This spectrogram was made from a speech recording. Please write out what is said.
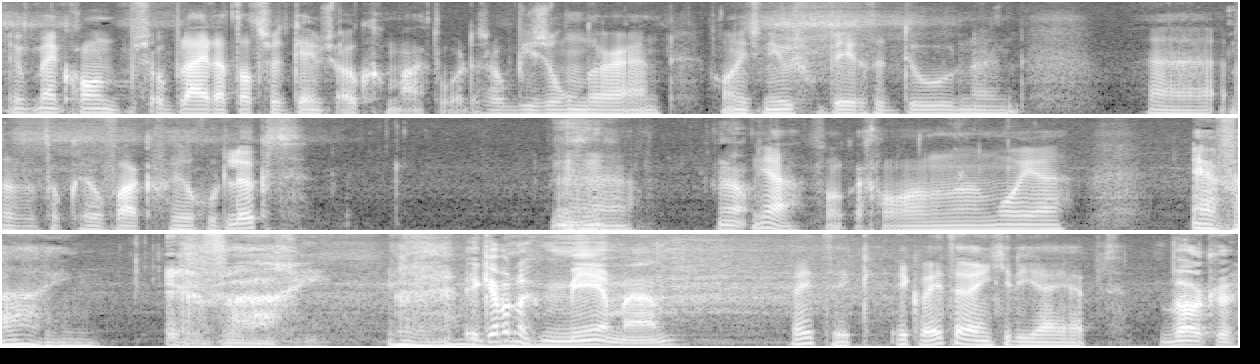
ik ben gewoon zo blij dat dat soort games ook gemaakt worden. Zo bijzonder en gewoon iets nieuws proberen te doen. En dat het ook heel vaak heel goed lukt. Mhm. Ja. ja, vond ik echt gewoon een mooie ervaring. Ervaring. Ik heb er nog meer, man. Weet ik. Ik weet er eentje die jij hebt. Welke?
